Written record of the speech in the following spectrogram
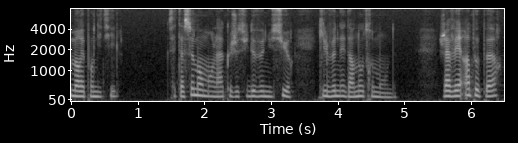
me répondit-il. C'est à ce moment-là que je suis devenu sûr qu'il venait d'un autre monde. J'avais un peu peur,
